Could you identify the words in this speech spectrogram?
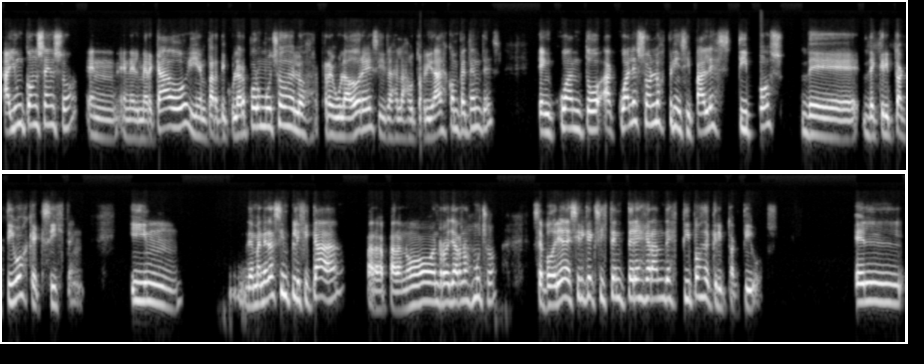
hay un consenso en, el mercado y en particular por muchos de los reguladores y las, autoridades competentes en cuanto a cuáles son los principales tipos de, criptoactivos que existen. Y, de manera simplificada, para, no enrollarnos mucho, se podría decir que existen tres grandes tipos de criptoactivos. El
